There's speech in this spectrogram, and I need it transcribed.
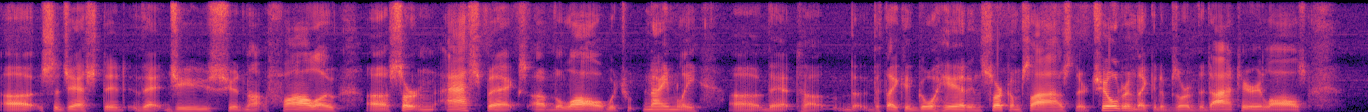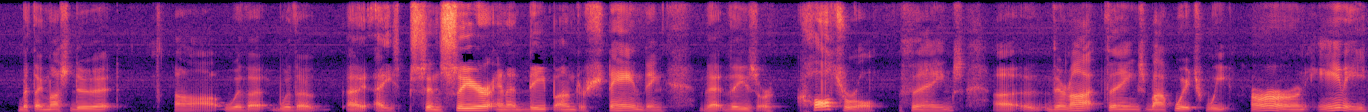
uh, suggested that Jews should not follow uh, certain aspects of the law, which, namely, uh, that, uh, th- that they could go ahead and circumcise their children, they could observe the dietary laws, but they must do it with, a, with a, a, a sincere and a deep understanding that these are cultural things. Uh, they're not things by which we earn any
